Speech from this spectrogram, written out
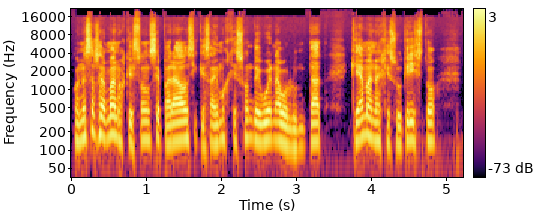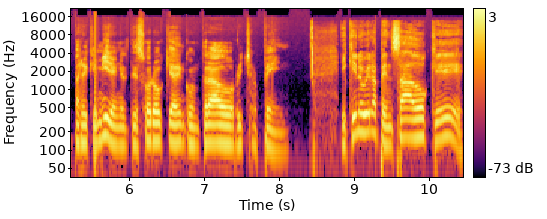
con nuestros hermanos que son separados y que sabemos que son de buena voluntad, que aman a Jesucristo, para que miren el tesoro que ha encontrado Richard Payne. ¿Y quién hubiera pensado que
